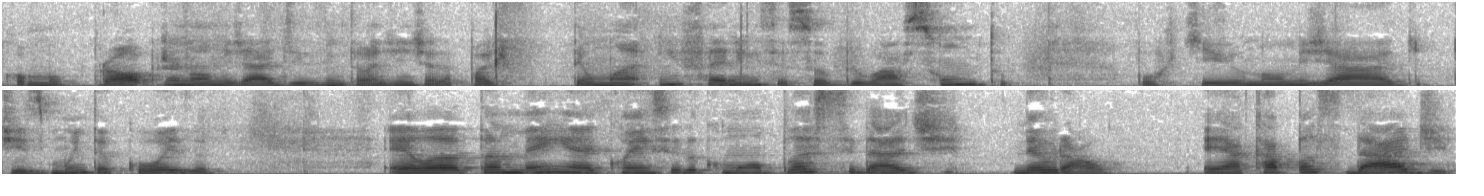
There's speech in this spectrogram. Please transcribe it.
como o próprio nome já diz, então a gente já pode ter uma inferência sobre o assunto, porque o nome já diz muita coisa. Ela também é conhecida como uma plasticidade neural. É a capacidade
